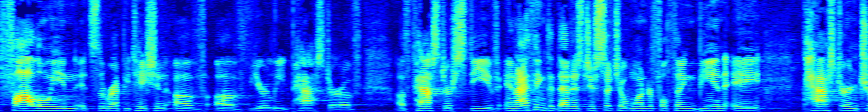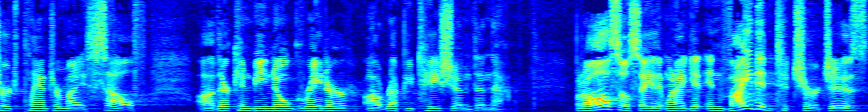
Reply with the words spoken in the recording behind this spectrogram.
following, it's the reputation of, of your lead pastor, of, of Pastor Steve. And I think that that is just such a wonderful thing. Being a pastor and church planter myself, uh, there can be no greater uh, reputation than that. But I'll also say that when I get invited to churches,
